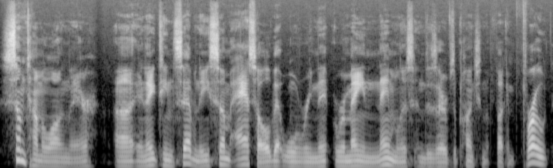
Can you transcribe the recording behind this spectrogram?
sometime along there, uh, in 1870, some asshole that will remain nameless and deserves a punch in the fucking throat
